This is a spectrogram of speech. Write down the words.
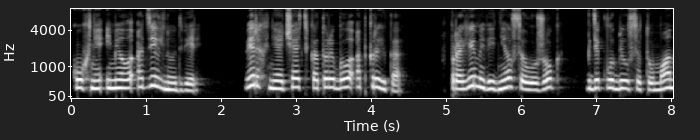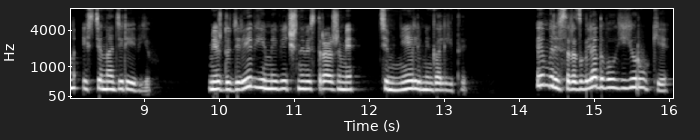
Кухня имела отдельную дверь, верхняя часть которой была открыта – в проеме виднелся лужок, где клубился туман и стена деревьев. Между деревьями вечными стражами темнели мегалиты. Эмрис разглядывал ее руки.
